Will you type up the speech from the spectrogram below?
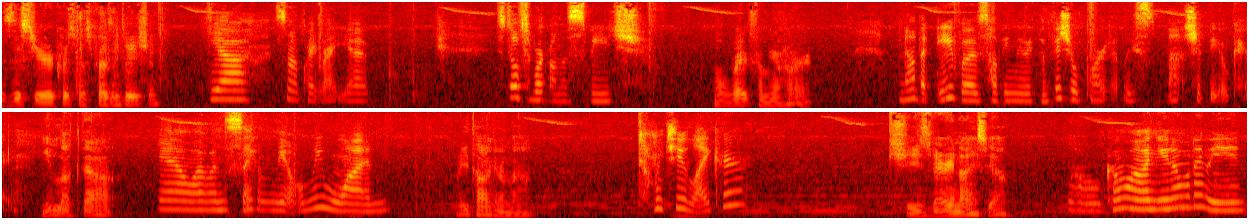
Is this your Christmas presentation? Yeah, it's not quite right yet. Still have to work on the speech. Well, right from your heart. Now that Ava is helping me with the visual part, at least that should be okay. You lucked out. Yeah, well, I wouldn't say I'm the only one. What are you talking about? Don't you like her? She's very nice, yeah. Oh, come on, you know what I mean.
